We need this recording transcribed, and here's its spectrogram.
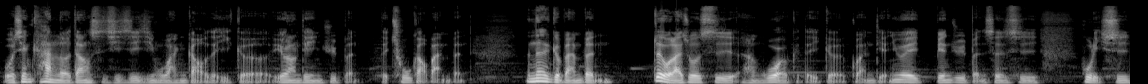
我先看了当时其实已经完稿的一个优良电影剧本的初稿版本，那个版本对我来说是很 work 的一个观点，因为编剧本身是护理师。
